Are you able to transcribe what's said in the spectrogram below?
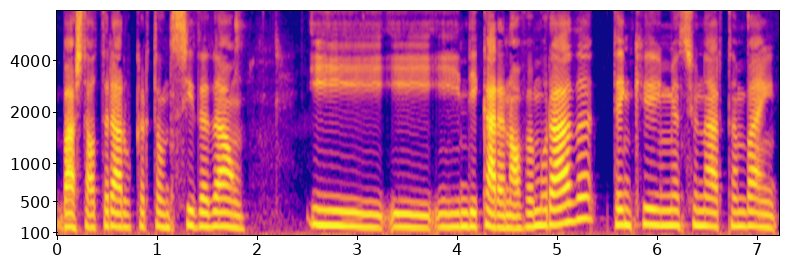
Basta alterar o cartão de cidadão e, e, e, indicar a nova morada. Tem que mencionar também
